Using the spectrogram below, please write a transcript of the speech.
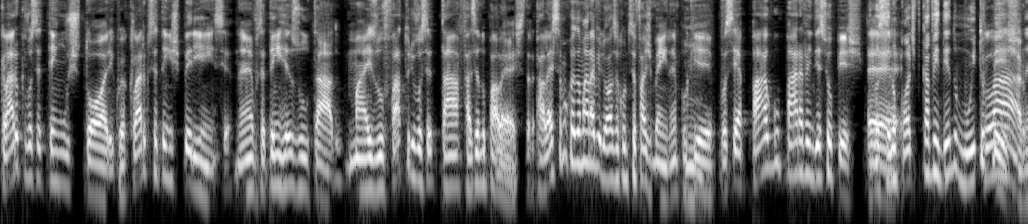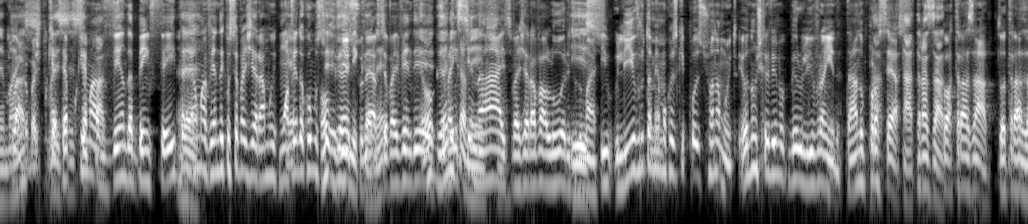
claro que você tem um histórico, é claro que você tem experiência, né? Você tem resultado, mas o fato de você estar tá fazendo palestra, palestra é uma coisa maravilhosa quando você faz bem, né? Porque uhum. você é pago para vender seu peixe. Você é... não pode ficar vendendo muito claro, peixe, né? Mas, claro, mas, porque, mas até porque uma venda bem feita é. é. uma venda que você vai gerar muito, uma é venda como orgânica, serviço, né? né? Você vai vender, você vai ensinar, você vai gerar valor e tudo Isso. mais. E o livro também é uma coisa que posiciona muito. Eu não escrevi meu primeiro livro ainda, tá? No processo. Tá, tá atrasado. Tô atrasado, tô atrasado.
